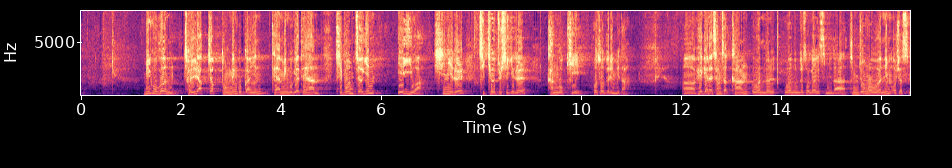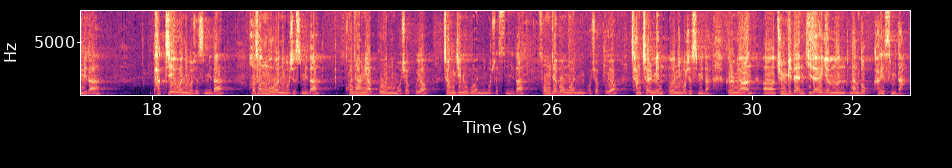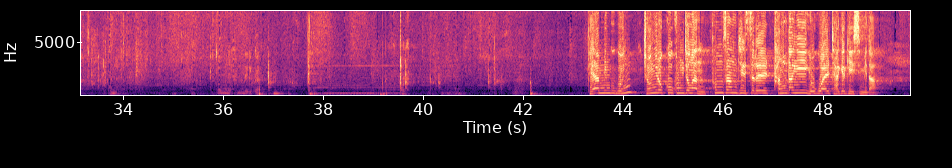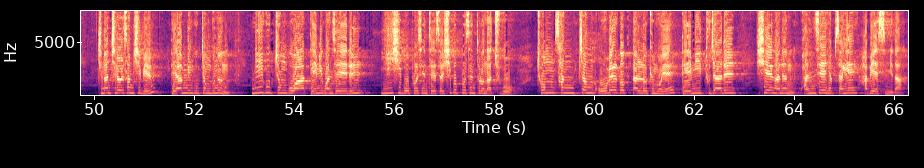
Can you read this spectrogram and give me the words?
미국은 전략적 동맹국가인 대한민국에 대한 기본적인 예의와 신의를 지켜주시기를 간곡히 호소드립니다. 어, 회견에 참석한 의원들, 의원님들 소개하겠습니다. 김종호 의원님 오셨습니다. 박지혜 의원님 오셨습니다. 허성무 의원님 오셨습니다. 권향엽 의원님 오셨고요. 정진우 의원님 오셨습니다. 송재봉 의원님 오셨고요. 장철민 의원님 오셨습니다. 그러면 어, 준비된 기자회견문 낭독하겠습니다. 너무 높으면 내릴까요? 대한민국은 정의롭고 공정한 통상 질서를 당당히 요구할 자격이 있습니다. 지난 7월 30일 대한민국 정부는 미국 정부와 대미 관세를 25%에서 15%로 낮추고 총 3,500억 달러 규모의 대미 투자를 시행하는 관세 협상에 합의했습니다.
